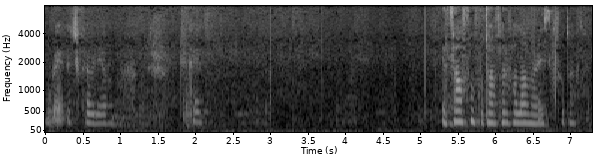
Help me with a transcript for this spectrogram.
Buraya da çıkabiliyorum. Çıkayım. Etrafın fotoğrafları falan var, eski fotoğraflar.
